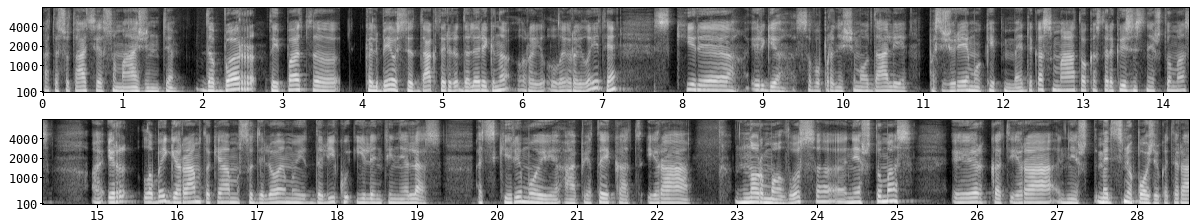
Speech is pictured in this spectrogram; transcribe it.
kad tą situaciją sumažinti. Dabar taip pat kalbėjusi daktarė Dalė Regina Railaitė, skiria irgi savo pranešimo dalį pasižiūrėjimo, kaip medikas mato, kas tai yra krizinis neštumas ir labai geram tokiam sudėliojimui dalykų į lentynėlės, atskirimui apie tai, kad yra normalus neštumas ir kad yra nešt, medicinio požiūrį, kad yra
